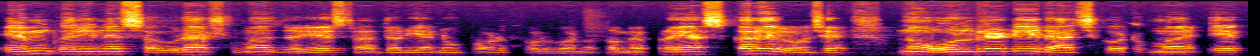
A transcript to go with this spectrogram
એમ કરીને સૌરાષ્ટ્રમાં જયેશ રાદડિયાનું બળ તોડવાનો તમે પ્રયાસ કરેલો છે. અને ઓલરેડી રાજકોટમાં એક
